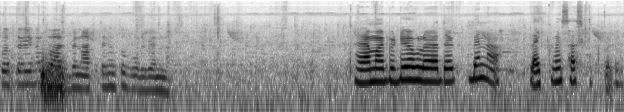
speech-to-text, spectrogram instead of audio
প্রত্যেকে কিন্তু আসবেন আসতে কিন্তু বলবেন না। হ্যাঁ আমার ভিডিওগুলো দেখবেন না লাইক কমেন্ট সাবস্ক্রাইব করবেন।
